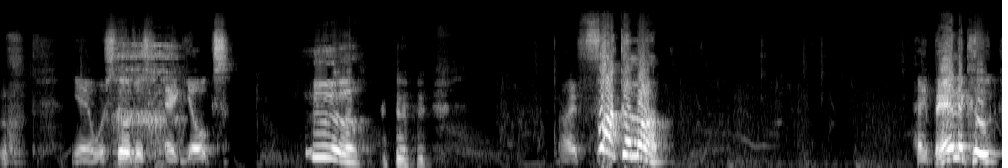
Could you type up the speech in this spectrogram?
Yeah, we're still just egg yolks. Ugh. All right, fuck him up. Hey, Bandicoot,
